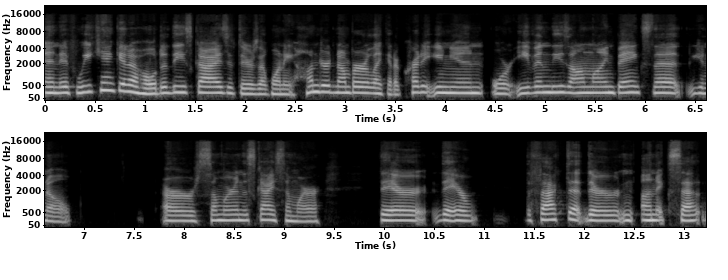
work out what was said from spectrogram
And if we can't get a hold of these guys, if there's a 1 800 number like at a credit union or even these online banks that, you know, are somewhere in the sky somewhere, they're, they're, the fact that they're unaccess-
